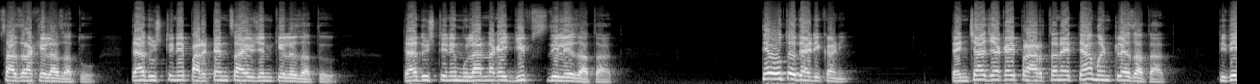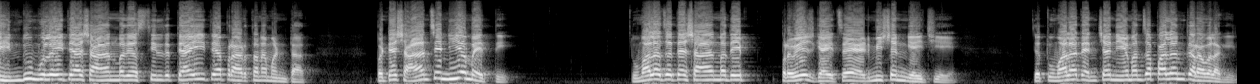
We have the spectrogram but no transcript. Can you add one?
साजरा केला जातो. त्या दृष्टीने पार्ट्यांचं आयोजन केलं जातं. त्या दृष्टीने मुलांना काही गिफ्ट्स दिले जातात. ते होतं त्या ठिकाणी. त्यांच्या ज्या काही प्रार्थना आहेत त्या म्हटल्या जातात. तिथे हिंदू मुलंही त्या शाळांमध्ये असतील तर त्याही त्या प्रार्थना म्हणतात. पण त्या शाळांचे नियम आहेत ते. तुम्हाला जर त्या शाळांमध्ये प्रवेश घ्यायचा आहे ॲडमिशन घ्यायची आहे तर तुम्हाला त्यांच्या नियमांचं पालन करावं लागेल.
